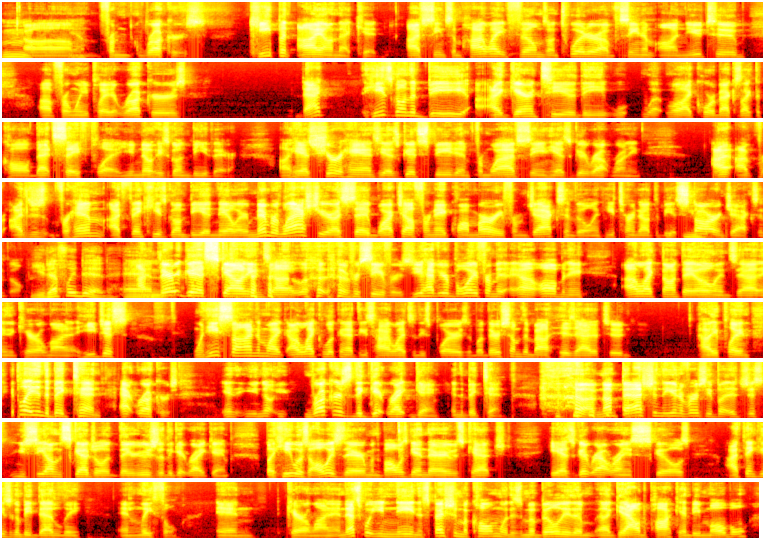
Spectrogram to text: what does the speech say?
mm, um, yeah. from Rutgers. Keep an eye on that kid. I've seen some highlight films on Twitter. I've seen him on YouTube uh, from when he played at Rutgers. That he's going to be, I guarantee you, the what well, I quarterbacks like to call that safe play. You know he's going to be there. Uh, he has sure hands. He has good speed, and from what I've seen, he has good route running. I, I, I just for him, I think he's going to be a nailer. Remember last year, I said watch out for Naquan Murray from Jacksonville, and he turned out to be a star you, in Jacksonville. You definitely did. And I'm very good at scouting uh, receivers. You have your boy from uh, Albany. I like Dante Owens out in Carolina. He just when he signed him, like I like looking at these highlights of these players, but there's something about his attitude, how he played. He played in the Big Ten at Rutgers, and you know, Rutgers the get right game in the Big Ten. I'm not bashing the university, but it's just you see on the schedule they're usually the get right game. But he was always there when the ball was getting there. He was catch. He has good route running skills. I think he's going to be deadly and lethal in Carolina, and that's what you need, especially McCollum with his mobility to uh, get out of the pocket and be mobile.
